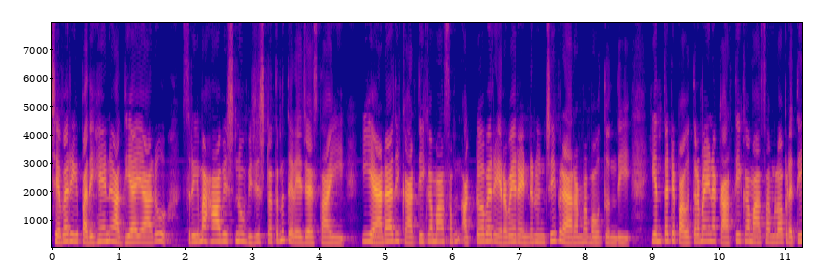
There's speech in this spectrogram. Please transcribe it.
చివరి పదిహేను అధ్యాయాలు శ్రీ మహావిష్ణువు విశిష్టతను తెలియజేస్తాయి. ఈ ఏడాది కార్తీక మాసం అక్టోబర్ ఇరవై రెండు నుంచి ప్రారంభమవుతుంది. ఇంతటి పవిత్రమైన కార్తీక మాసంలో ప్రతి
